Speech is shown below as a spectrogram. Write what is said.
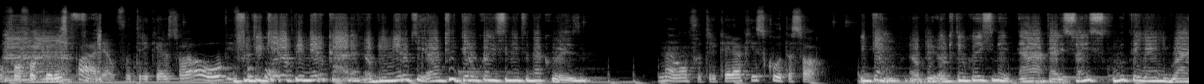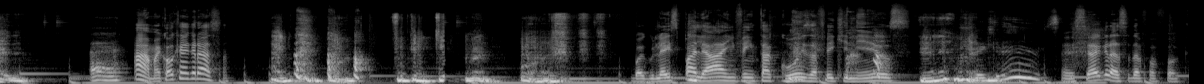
O fofoqueiro ah, espalha, o futriqueiro só ouve. O futriqueiro é o primeiro cara, é o primeiro que é o que tem o conhecimento da coisa. Não, o futriqueiro é o que escuta só. Então, é o, é o que tem o conhecimento. Ah, tá, ele só escuta e aí ele guarda. É. Ah, mas qual que é a graça? Ah, então, porra, futriqueiro, mano. Porra. O bagulho é espalhar, inventar coisa, fake news. É, mano. Fake news. Essa é a graça da fofoca.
